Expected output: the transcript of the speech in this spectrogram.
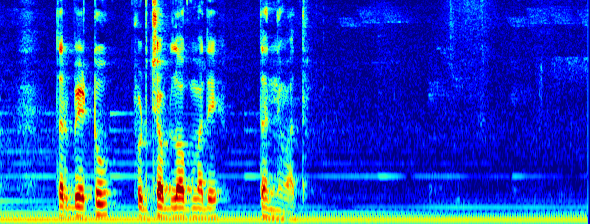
तर भेटू पुढच्या ब्लॉगमध्ये धन्यवाद.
